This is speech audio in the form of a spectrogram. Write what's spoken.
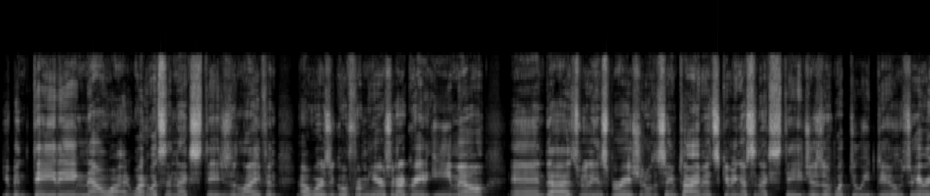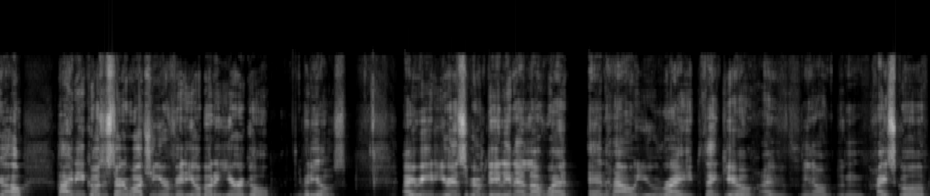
You've been dating, now what? what what's the next stages in life? And uh, where does it go from here? So I got a great email, and uh, it's really inspirational. At the same time, it's giving us the next stages of what do we do. So here we go. Hi, Nikos. I started watching your video about a year ago. Videos. I read your Instagram daily, and I love what and how you write. Thank you. I've, you know, in high school,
